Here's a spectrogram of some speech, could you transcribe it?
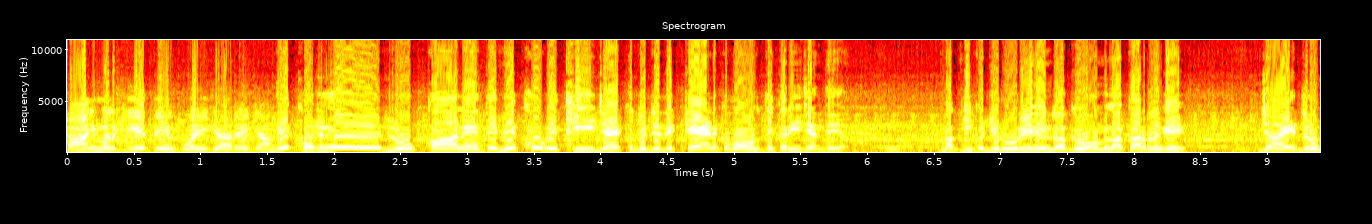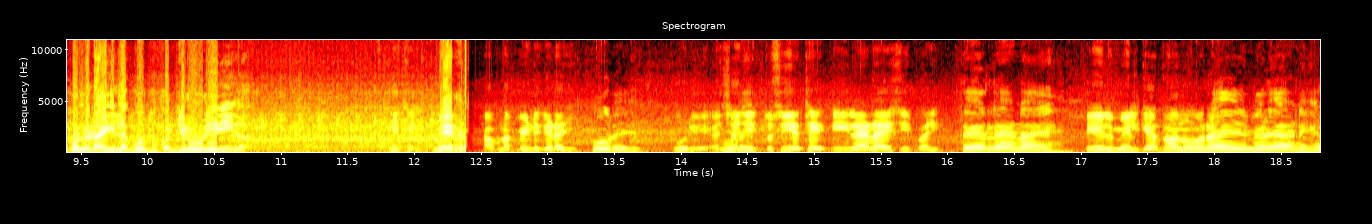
ਤਾਂ ਹੀ ਮਲਕੀ ਇਹ ਤੇਲ ਪਵਾਈ ਜਾ ਰਹੇ ਜਾਂ ਦੇਖੋ ਜੀ ਇਹ ਲੋਕਾਂ ਨੇ ਤੇ ਵੇਖੋ ਵੇਖੀ ਜਾਂ ਇੱਕ ਦੂਜੇ ਦੇ ਕਹਿਣ ਕਵਾਉਣ ਤੇ ਕਰੀ ਜਾਂਦੇ ਆ। ਬਾਕੀ ਕੋਈ ਜ਼ਰੂਰੀ ਨਹੀਂ ਹੁੰਦਾ ਕਿ ਉਹ ਹਮਲਾ ਕਰਨਗੇ ਜਾਂ ਇਧਰੋਂ ਕੋਈ ਲੜਾਈ ਲੱਗੂਗੀ ਕੋਈ ਜ਼ਰੂਰੀ ਨਹੀਂਗਾ ਠੀਕ ਹੈ। ਮੇਰ ਆਪਣਾ ਪਿੰਡ ਕਿਹੜਾ ਜੀ? ਪੂਰੇ ਜੀ। ਪੂਰੇ ਅੱਛਾ ਜੀ ਤੁਸੀਂ ਇੱਥੇ ਕੀ ਲੈਣ ਆਏ ਸੀ ਭਾਜੀ? ਤੇ ਲੈਣਾ ਹੈ ਤੇਲ ਮਿਲ ਗਿਆ ਤੁਹਾਨੂੰ ਮਹਾਰਾਜ? ਨਹੀਂ ਮਿਲਿਆ ਨਹੀਂ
